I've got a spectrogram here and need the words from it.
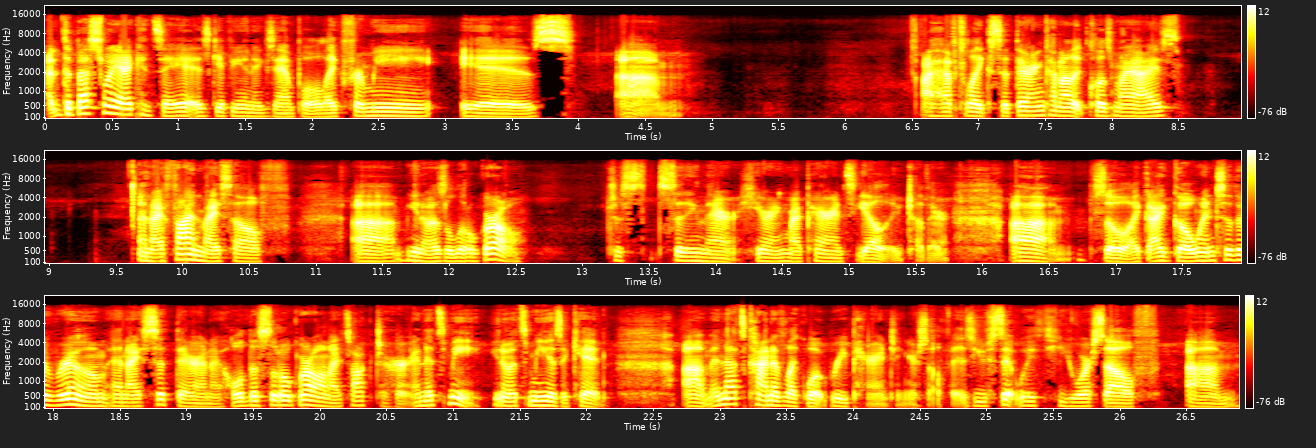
the best way I can say it is give you an example. Like for me, is um, I have to like sit there and kind of like close my eyes, and I find myself um, you know, as a little girl, just sitting there hearing my parents yell at each other. Um, so like I go into the room and I sit there and I hold this little girl and I talk to her and it's me, you know, it's me as a kid. Um, and that's kind of like what reparenting yourself is. You sit with yourself, um,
